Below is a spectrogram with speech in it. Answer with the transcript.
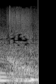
Oh,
